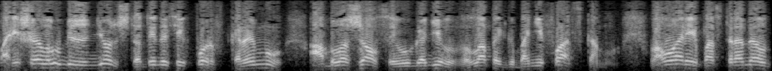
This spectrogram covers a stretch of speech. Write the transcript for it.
Порешало убежден, что ты до сих пор в Крыму облажался и угодил в лапы к Бонифацкому. В аварии пострадал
